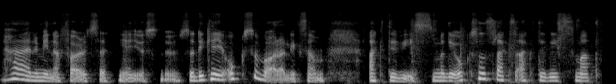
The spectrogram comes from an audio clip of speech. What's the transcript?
Det här är mina förutsättningar just nu. Så det kan ju också vara liksom aktivism. Men det är också en slags aktivism att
